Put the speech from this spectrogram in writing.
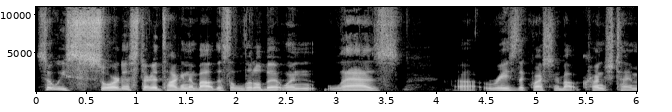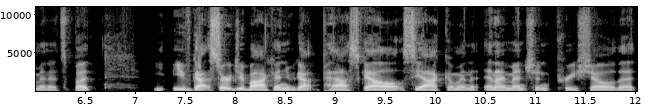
So we sort of started talking about this a little bit when Laz uh, raised the question about crunch time minutes, but you've got Serge Ibaka and you've got Pascal Siakam, and, and I mentioned pre-show that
